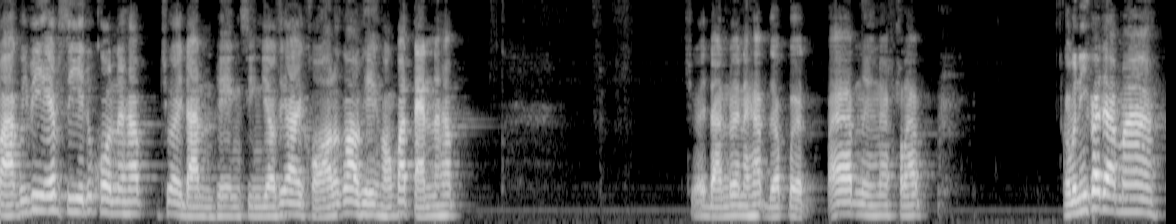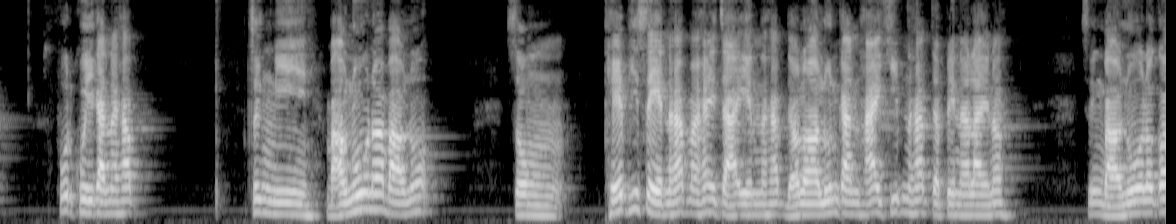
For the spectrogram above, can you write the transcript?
ฝากพี่พี่เอฟซีทุกคนนะครับ ช่วยดันเพลงสิ่งเดียวที่ไอ้ขอ แล้วก็เพลงของป้าแตนนะครับ ช่วยดันด้วยนะครับ เดี๋ยวเปิดแป๊บหนึ่งนะครับวันนี้ก็จะมาพูดคุยกันนะครับ ซึ่งมีบ่าวนุเนาะบ่าวนุส่งเทปพิเศษนะครับ มาให้จ่าเอ็มนะครับ เดี๋ยวรอลุ้นกันท้ายคลิปนะครับ จะเป็นอะไรเนาะซึ่งบ่าวนุแล้วก็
